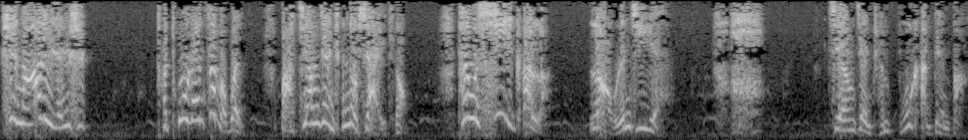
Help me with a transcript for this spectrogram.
是哪里人士？他突然这么问，把江建成都吓一跳。他又细看了老人几眼，啊！江建成不看便罢，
